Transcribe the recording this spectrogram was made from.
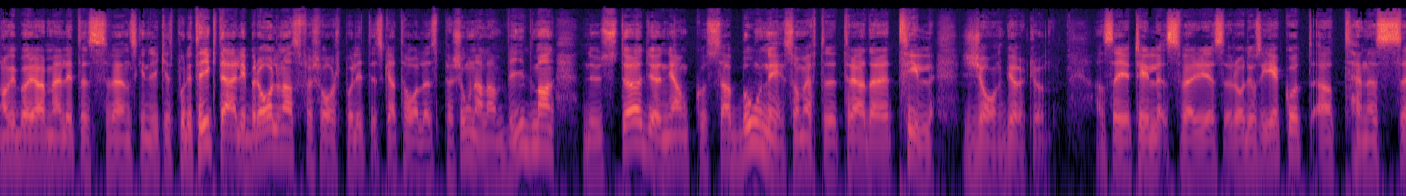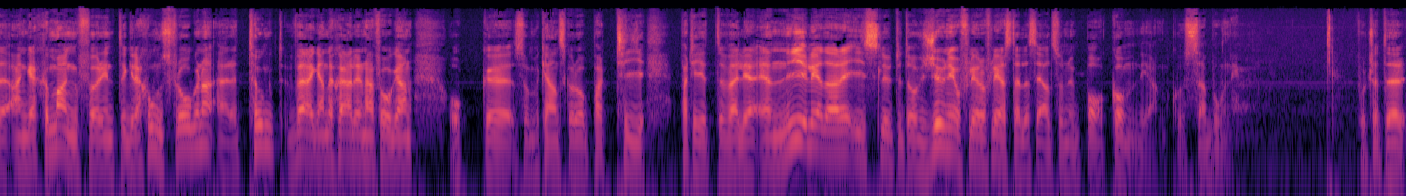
Ja, vi börjar med lite svensk inrikespolitik där Liberalernas försvarspolitiska talesperson Allan Widman nu stödjer Nyamko Sabuni som efterträdare till Jan Björklund. Han säger till Sveriges Radios Ekot att hennes engagemang för integrationsfrågorna är ett tungt vägande skäl i den här frågan och eh, som bekant ska då parti, partiet välja en ny ledare i slutet av juni och fler och fler ställer sig alltså nu bakom Nyamko Sabuni. Fortsätter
